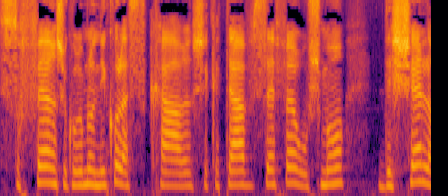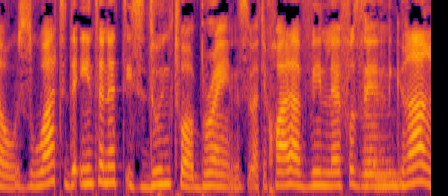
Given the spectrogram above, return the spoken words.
סופר שקוראים לו ניקולס קאר, שכתב ספר ושמו The Shallows, What the Internet is doing to our brains. ואת יכולה להבין לאיפה זה כן. נגרר.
